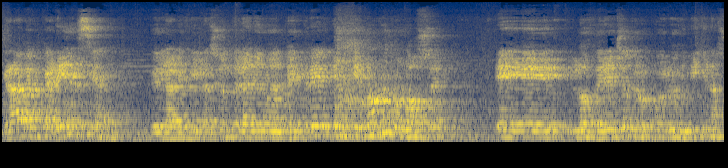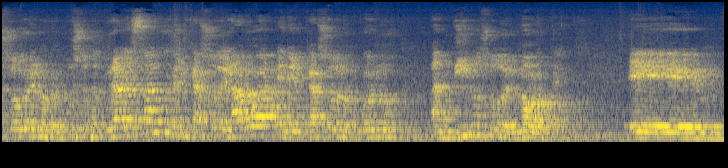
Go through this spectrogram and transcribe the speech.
graves carencias de la legislación del año 93 es que no reconoce eh, los derechos de los pueblos indígenas sobre los recursos naturales, salvo en el caso del agua, en el caso de los pueblos andinos o del norte. Eh,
